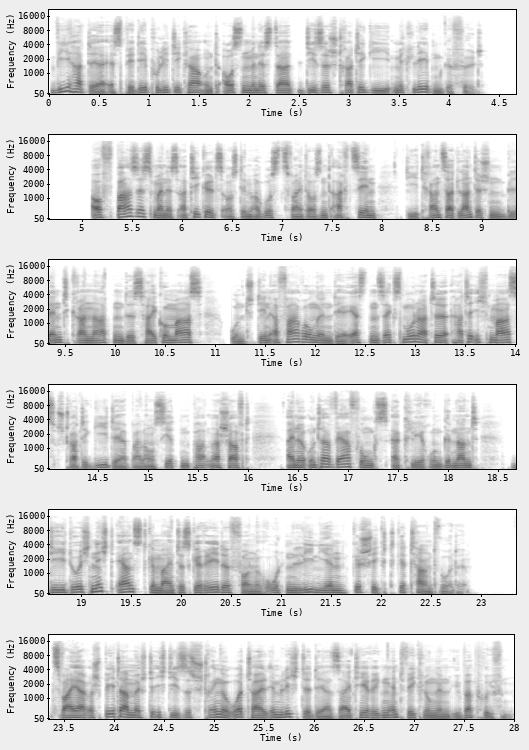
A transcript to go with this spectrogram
wie hat der SPD-Politiker und Außenminister diese Strategie mit Leben gefüllt? Auf Basis meines Artikels aus dem August 2018 Die transatlantischen Blendgranaten des Heiko Maas und den Erfahrungen der ersten sechs Monate hatte ich Maas Strategie der balancierten Partnerschaft eine Unterwerfungserklärung genannt, die durch nicht ernst gemeintes Gerede von roten Linien geschickt getarnt wurde. Zwei Jahre später möchte ich dieses strenge Urteil im Lichte der seitherigen Entwicklungen überprüfen.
